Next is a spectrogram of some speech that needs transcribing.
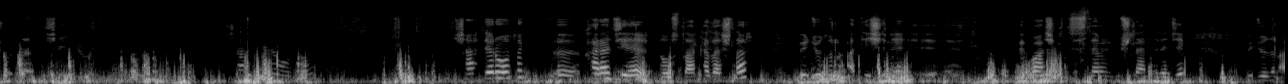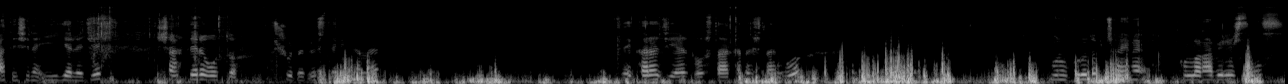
Şurada şey gördüm. Şahtereotu. Şahtereotu e, karaciğer dostu arkadaşlar. Vücudun ateşini e, ve bağışıklık sistemini güçlendirecek. Vücudun ateşine iyi gelecek. Şahtereotu. Şurada göstereyim hemen. Ve karaciğer dostu arkadaşlar bu. Bunu kurutup çayını kullanabilirsiniz.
